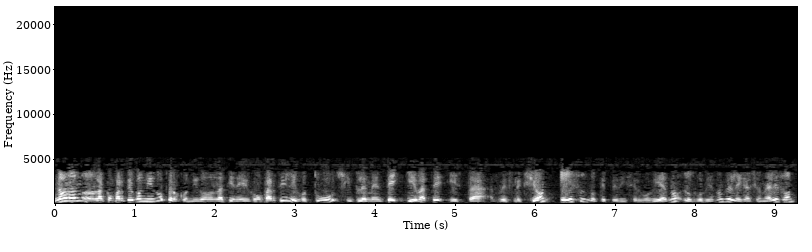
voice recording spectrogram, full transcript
No, no, no, no la compartió conmigo, pero conmigo no la tiene que compartir. Le digo, tú simplemente llévate esta reflexión. Eso es lo que te dice el gobierno. Los gobiernos delegacionales son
